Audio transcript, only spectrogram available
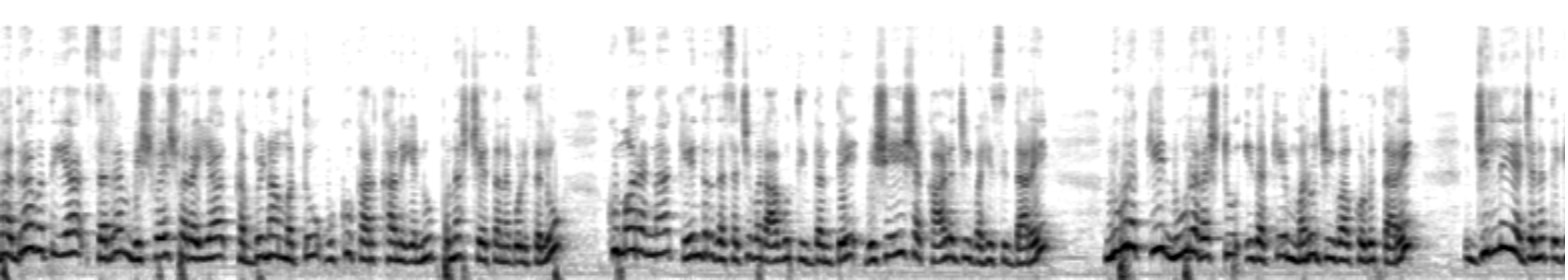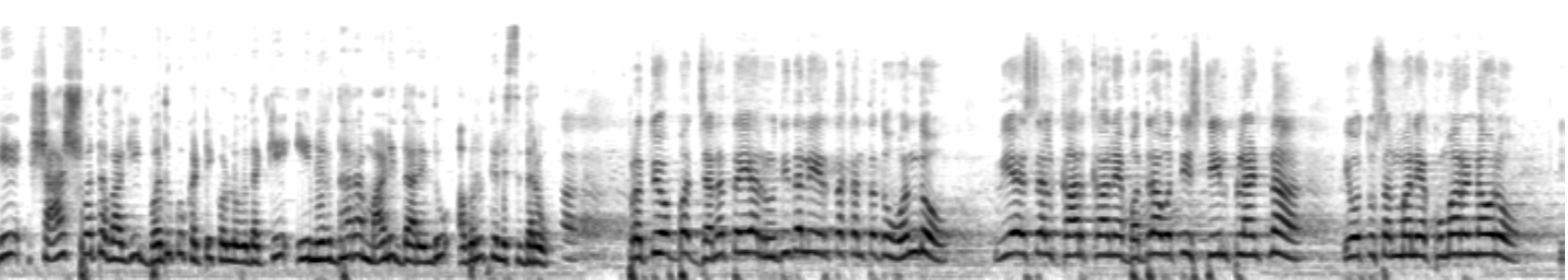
ಭದ್ರಾವತಿಯ ಸರ್ಎಂ ವಿಶ್ವೇಶ್ವರಯ್ಯ ಕಬ್ಬಿಣ ಮತ್ತು ಉಕ್ಕು ಕಾರ್ಖಾನೆಯನ್ನು ಪುನಶ್ಚೇತನಗೊಳಿಸಲು ಕುಮಾರಣ್ಣ ಕೇಂದ್ರದ ಸಚಿವರಾಗುತ್ತಿದ್ದಂತೆ ವಿಶೇಷ ಕಾಳಜಿ ವಹಿಸಿದ್ದಾರೆ. ನೂರಕ್ಕೆ ನೂರರಷ್ಟು ಇದಕ್ಕೆ ಮರುಜೀವ ಕೊಡುತ್ತಾರೆ. ಜಿಲ್ಲೆಯ ಜನತೆಗೆ ಶಾಶ್ವತವಾಗಿ ಬದುಕು ಕಟ್ಟಿಕೊಳ್ಳುವುದಕ್ಕೆ ಈ ನಿರ್ಧಾರ ಮಾಡಿದ್ದಾರೆಂದು ಅವರು ತಿಳಿಸಿದರು. ಪ್ರತಿಯೊಬ್ಬ ಜನತೆಯ ಹೃದಯದಲ್ಲಿ ಇರತಕ್ಕಂಥದ್ದು ಒಂದು ವಿ ಎಸ್ ಎಲ್ ಕಾರ್ಖಾನೆ, ಭದ್ರಾವತಿ ಸ್ಟೀಲ್ ಪ್ಲಾಂಟ್ನ ಇವತ್ತು ಸನ್ಮಾನ್ಯ ಕುಮಾರಣ್ಣವರು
